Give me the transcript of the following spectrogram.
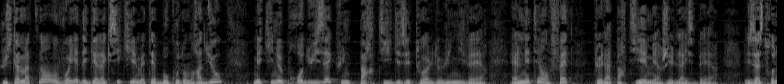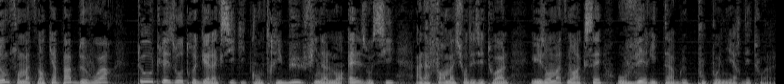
Jusqu'à maintenant, on voyait des galaxies qui émettaient beaucoup d'ondes radio, mais qui ne produisaient qu'une partie des étoiles de l'univers. Elles n'étaient en fait que la partie émergée de l'iceberg. Les astronomes sont maintenant capables de voir toutes les autres galaxies qui contribuent finalement elles aussi à la formation des étoiles, et ils ont maintenant accès aux véritables pouponnières d'étoiles.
